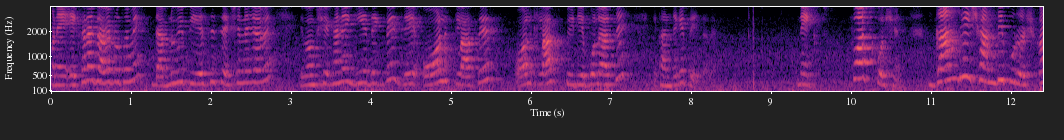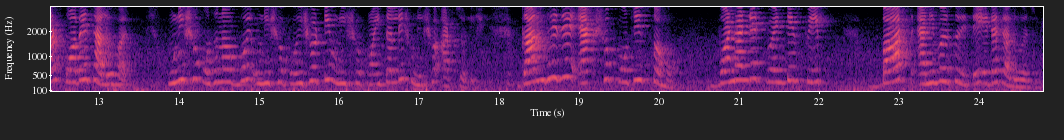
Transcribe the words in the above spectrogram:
মানে এখানে যাবে প্রথমে ডাব্লিউবিপিএসসি সেকশনে যাবে এবং সেখানে গিয়ে দেখবে যে all classes all class PDF বলে আছে এখান থেকে পেয়ে যাবে। নেক্সট ফার্স্ট কোশ্চেন গান্ধী শান্তি পুরস্কার কবে চালু হয়? উনিশশো পঁচানব্বই, উনিশশো পঁয়ষট্টি, উনিশশো পঁয়তাল্লিশ, উনিশশো আটচল্লিশ। গান্ধীজির একশো পঁচিশতম one hundred twenty fifth birth অ্যানিভার্সারিতে এটা চালু হয়েছিল।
